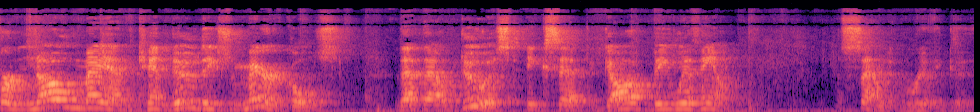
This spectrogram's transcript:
For no man can do these miracles that thou doest except God be with him. That sounded really good.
